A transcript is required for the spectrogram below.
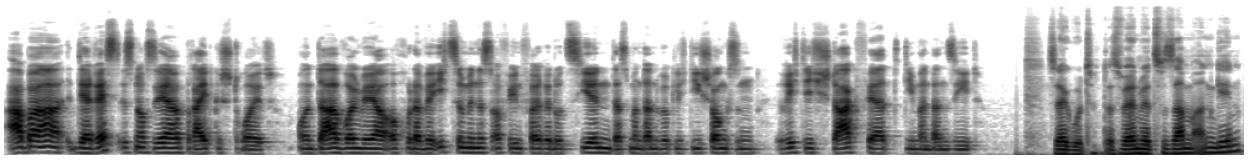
Aber der Rest ist noch sehr breit gestreut. Und da wollen wir ja auch, oder will ich zumindest auf jeden Fall reduzieren, dass man dann wirklich die Chancen richtig stark fährt, die man dann sieht. Sehr gut. Das werden wir zusammen angehen.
